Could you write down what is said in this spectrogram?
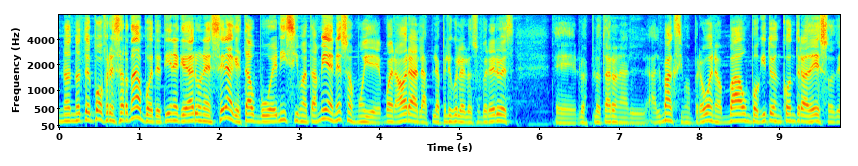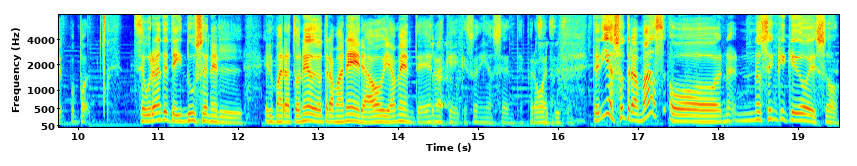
no, no, te puedo ofrecer nada porque te tiene que dar una escena que está buenísima también. Eso es muy de. Bueno, ahora la, la película de los superhéroes eh, lo explotaron al, al máximo, pero bueno, va un poquito en contra de eso. de- po- po- seguramente te inducen el, el maratoneo de otra manera, obviamente, ¿eh? no es que, que son inocentes, pero bueno. Sí, sí, sí. ¿Tenías otra más o no, no sé en qué quedó eso?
